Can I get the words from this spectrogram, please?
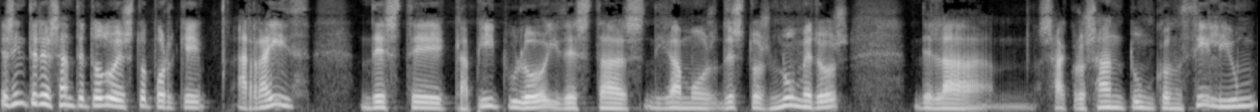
Es interesante todo esto porque a raíz de este capítulo y de estas, digamos, de estos números de la Sacrosantum Concilium,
